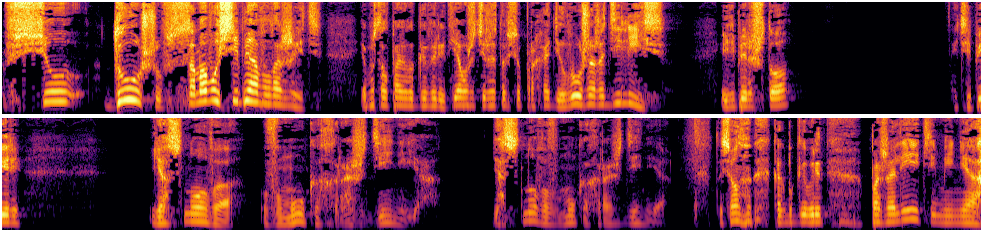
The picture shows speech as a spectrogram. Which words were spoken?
всю душу в самого себя вложить. И апостол Павел говорит, я уже через это все проходил, вы уже родились. И теперь что? И теперь я снова в муках рождения. Я снова в муках рождения – то есть он как бы говорит, пожалейте меня,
